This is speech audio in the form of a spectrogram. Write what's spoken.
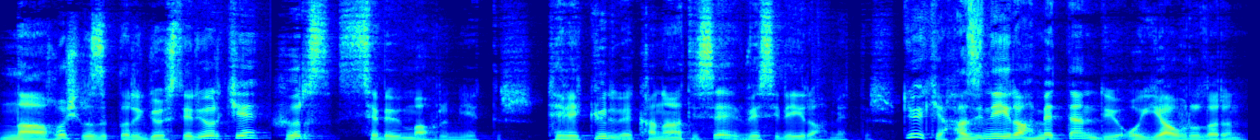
nahoş rızıkları gösteriyor ki hırs sebebi mahrumiyettir. Tevekkül ve kanaat ise vesileyi rahmettir. Diyor ki hazine-i rahmetten diyor o yavruların,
